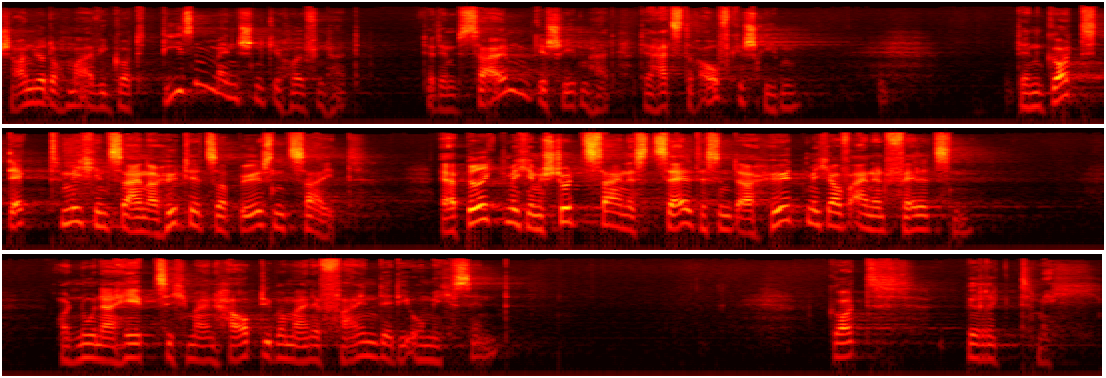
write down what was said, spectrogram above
Schauen wir doch mal, wie Gott diesem Menschen geholfen hat, der den Psalm geschrieben hat. Der hat es doch aufgeschrieben. Denn Gott deckt mich in seiner Hütte zur bösen Zeit. Er birgt mich im Schutz seines Zeltes und erhöht mich auf einen Felsen. Und nun erhebt sich mein Haupt über meine Feinde, die um mich sind. Gott birgt mich.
